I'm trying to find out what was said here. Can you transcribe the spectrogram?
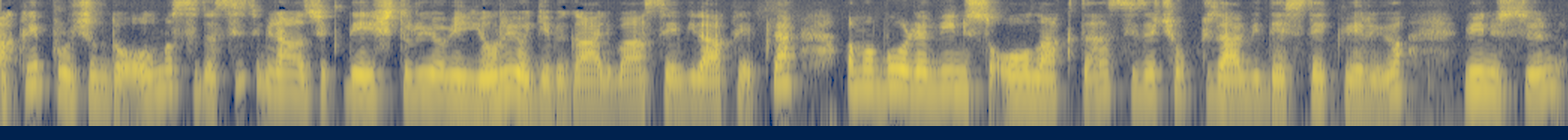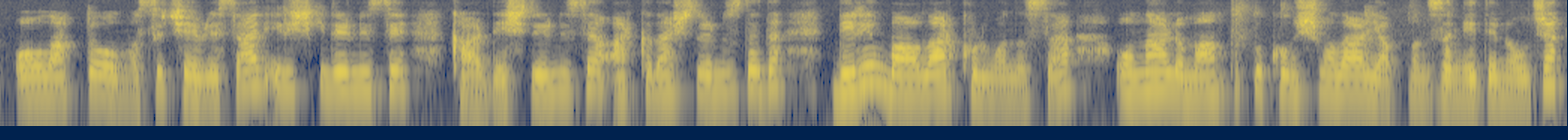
Akrep burcunda olması da sizi birazcık değiştiriyor ve yoruyor gibi galiba sevgili akrepler. Ama bu ara Venüs Oğlak'ta size çok güzel bir destek veriyor. Venüs'ün Oğlak'ta olması çevresel ilişkilerinizi, kardeşlerinize, arkadaşlarınızda da derin bağlar kurmanıza, onlarla mantıklı konuşmalar yapmanıza neden olacak.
